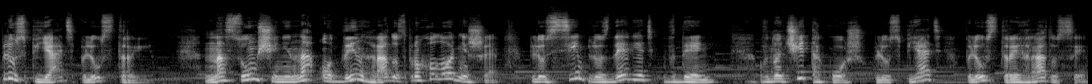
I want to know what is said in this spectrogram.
плюс 5, плюс 3. На Сумщині на 1 градус прохолодніше, плюс 7, плюс 9 в день. Вночі також плюс 5, плюс 3 градуси.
